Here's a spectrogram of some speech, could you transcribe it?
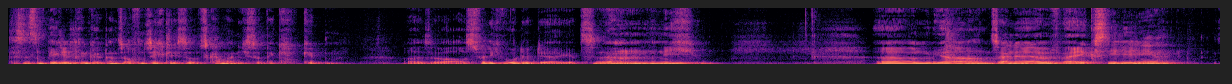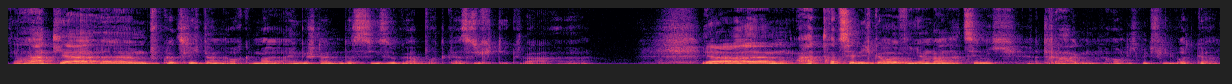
das ist ein Pegeltrinker, ganz offensichtlich, sonst kann man nicht so wegkippen. Also ausfällig wurde der jetzt äh, nicht. Ähm, ja, und seine Ex, die Lilly, hat ja ähm, kürzlich dann auch mal eingestanden, dass sie sogar Wodka-süchtig war. Ja, ähm, hat trotzdem nicht geholfen. Ihren Mann hat sie nicht ertragen, auch nicht mit viel Wodka.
